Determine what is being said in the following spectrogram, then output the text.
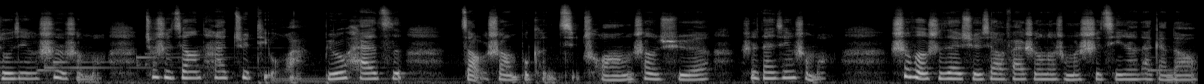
究竟是什么，就是将它具体化。比如孩子早上不肯起床上学，是担心什么？是否是在学校发生了什么事情让他感到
